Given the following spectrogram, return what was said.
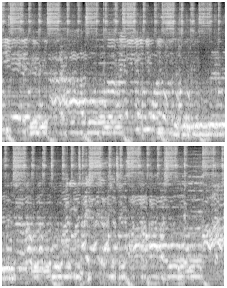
আমাদের কাহিনী আমার তোমার ছায়া নিচে পাঠাবো আজ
